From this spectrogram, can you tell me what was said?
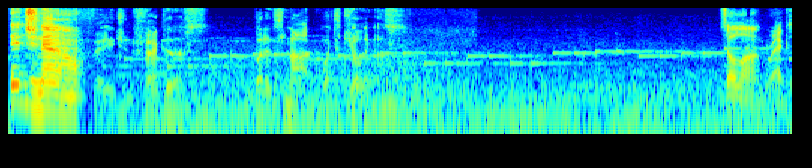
Did you now? Phage infected us, but it's not what's killing us. So long, Rex.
